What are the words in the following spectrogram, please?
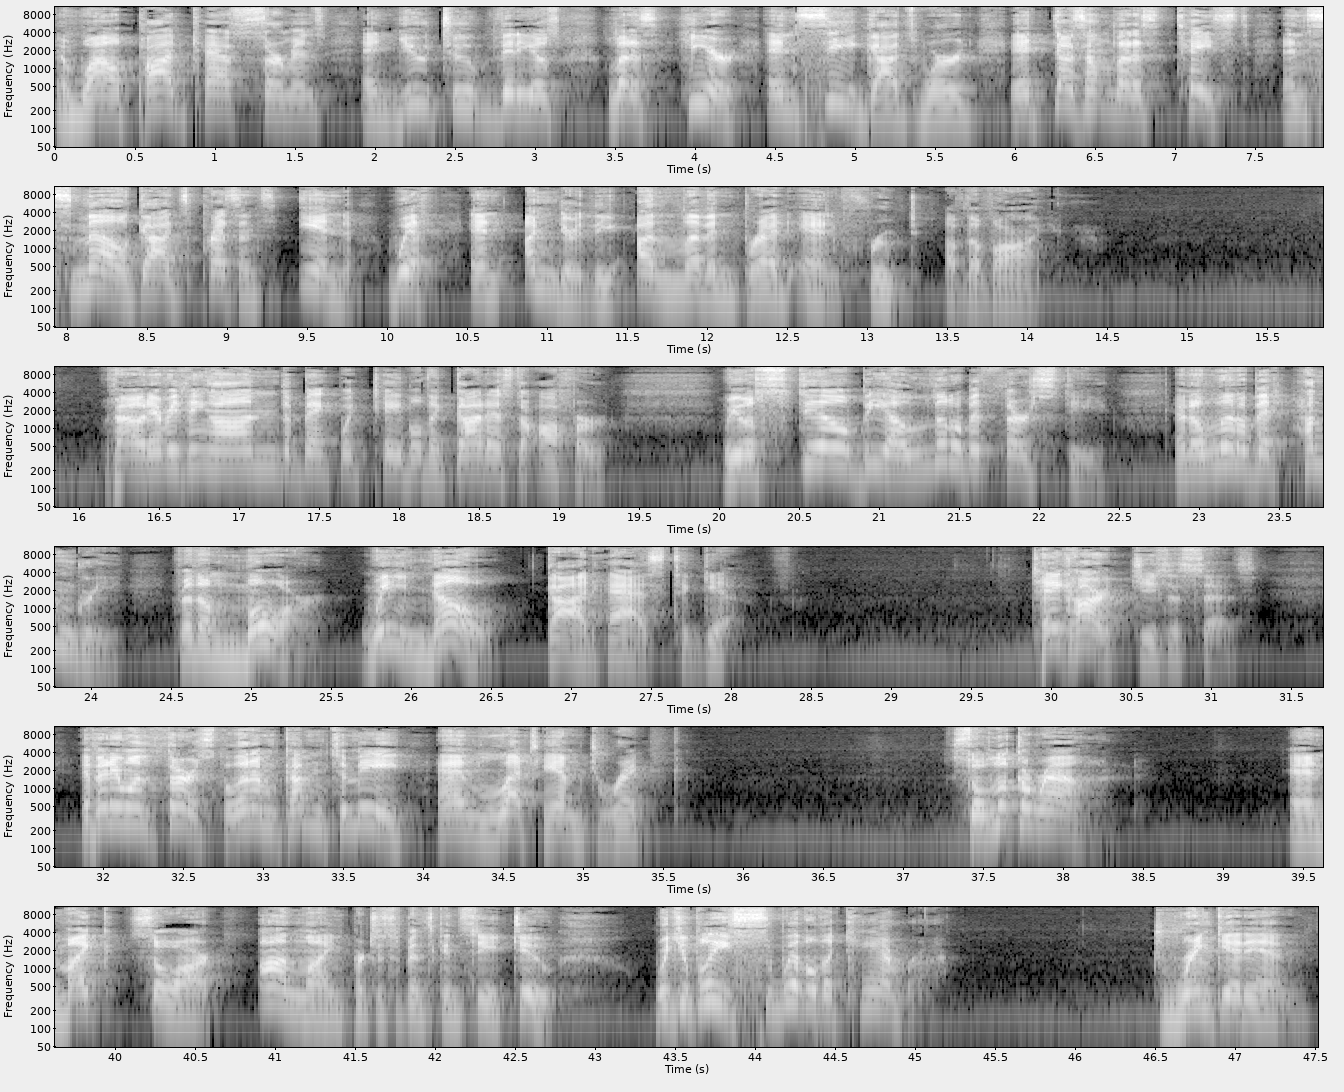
And while podcast sermons and YouTube videos let us hear and see God's word, it doesn't let us taste and smell God's presence in, with, and under the unleavened bread and fruit of the vine. Without everything on the banquet table that God has to offer, we will still be a little bit thirsty and a little bit hungry for the more we know God has to give. Take heart, Jesus says. If anyone thirsts, let him come to me and let him drink. So look around. And Mike, so our online participants can see too. Would you please swivel the camera? Drink it in.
